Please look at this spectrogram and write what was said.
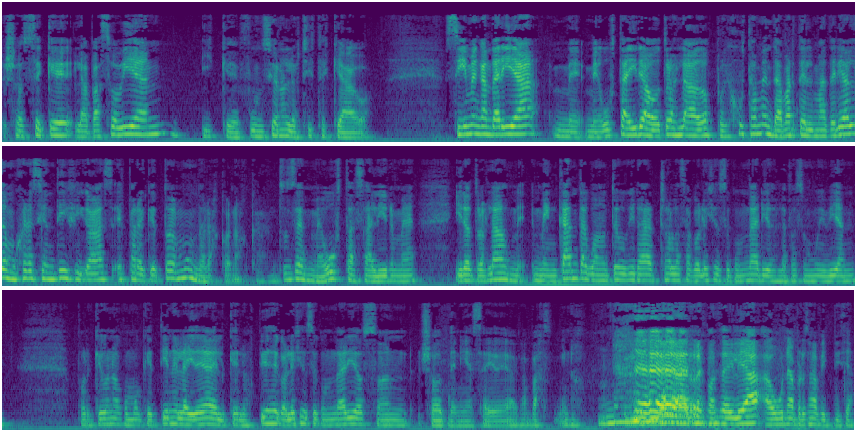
yo sé que la paso bien y que funcionan los chistes que hago. Sí me encantaría, me, me gusta ir a otros lados, porque justamente aparte el material de mujeres científicas es para que todo el mundo las conozca. Entonces me gusta salirme, ir a otros lados. Me, me encanta cuando tengo que ir a charlas a colegios secundarios, la paso muy bien. Porque uno como que tiene la idea de que los pies de colegios secundarios son... Yo tenía esa idea, capaz, tiró la responsabilidad a una persona ficticia.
